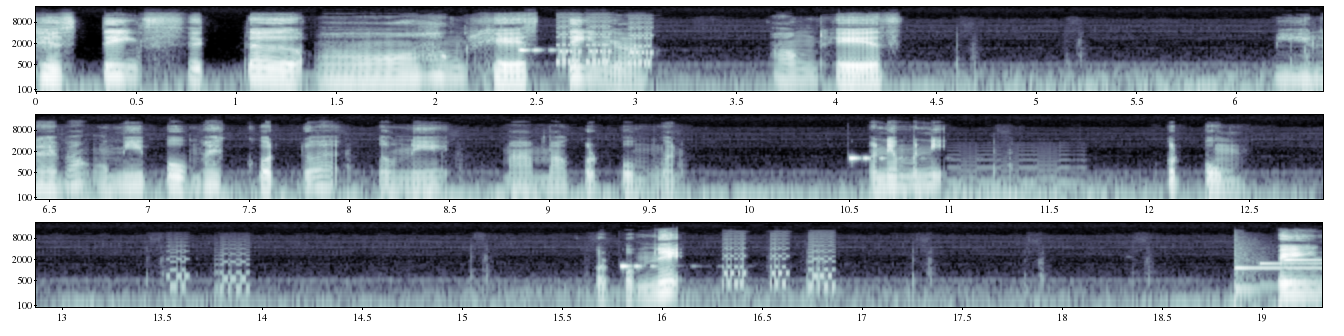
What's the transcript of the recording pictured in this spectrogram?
testing sector อ๋อ ห้อง testing เหรอ ห้องเทสมีอะไรบ้างมีปุ่มให้กดด้วย ตรงนี้ มา มากดปุ่มกันวันนี้มันนี่ กดปุ่ม กดปุ่มนี้ ปิง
